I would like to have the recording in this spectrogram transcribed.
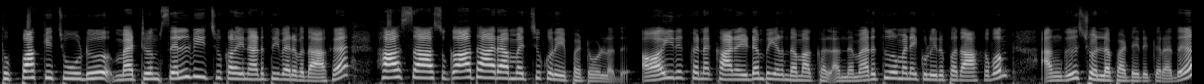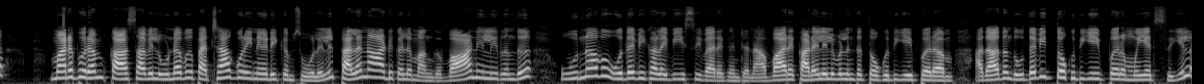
துப்பாக்கிச் சூடு மற்றும் செல்வீச்சுக்களை நடத்தி வருவதாக ஹாசா சுகாதார அமைச்சு குறைப்பட்டுள்ளது. ஆயிரக்கணக்கான இடம்பெயர்ந்த மக்கள் அந்த மருத்துவமனைக்குள் இருப்பதாகவும் அங்கு சொல்லப்பட்டிருக்கிறது. மறுபுறம் காசாவில் உணவு பற்றாக்குறை நீடிக்கும் சூழலில் பல நாடுகளும் அங்கு வானிலிருந்து உணவு உதவிகளை வீசி வருகின்றன. அவ்வாறு கடலில் விழுந்த தொகுதியை பெறும் அதாவது அந்த உதவி தொகுதியை பெறும் முயற்சியில்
